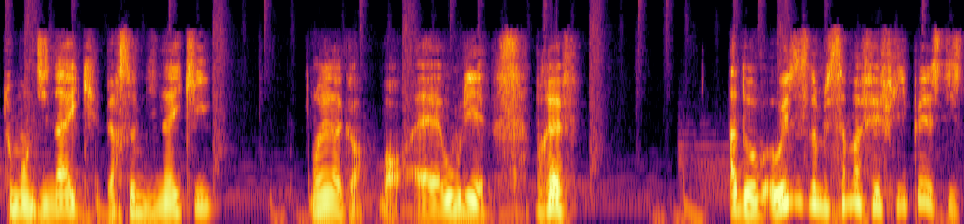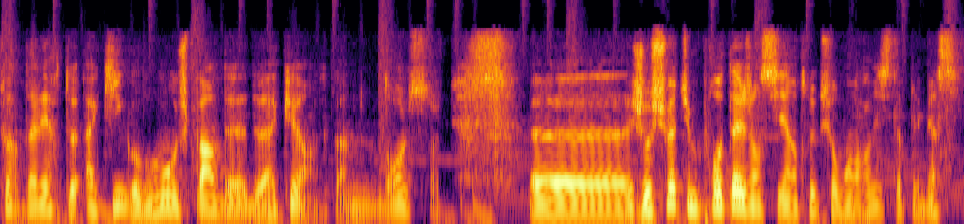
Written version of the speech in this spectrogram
Tout le monde dit Nike, personne dit Nike. On est d'accord. Bon, eh, oubliez. Bref, Adobe. Oui, ça m'a fait flipper cette histoire d'alerte hacking au moment où je parle de, hacker. C'est quand même drôle ce truc. Euh, Joshua, tu me protèges hein, s'il y a un truc sur mon ordi, s'il te plaît, merci.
